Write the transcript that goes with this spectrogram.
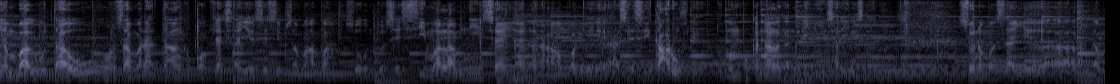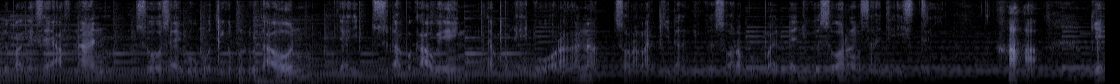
yang baru tahu selamat datang ke podcast saya sesi bersama abah. So untuk sesi malam ni saya nak panggil sesi takruf je untuk memperkenalkan diri saya sendiri. So nama saya uh, anda boleh panggil saya Afnan. So saya berumur 32 tahun, iaitu sudah berkahwin dan punya dua orang anak, seorang lelaki dan juga seorang perempuan dan juga seorang sahaja isteri. Okey.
